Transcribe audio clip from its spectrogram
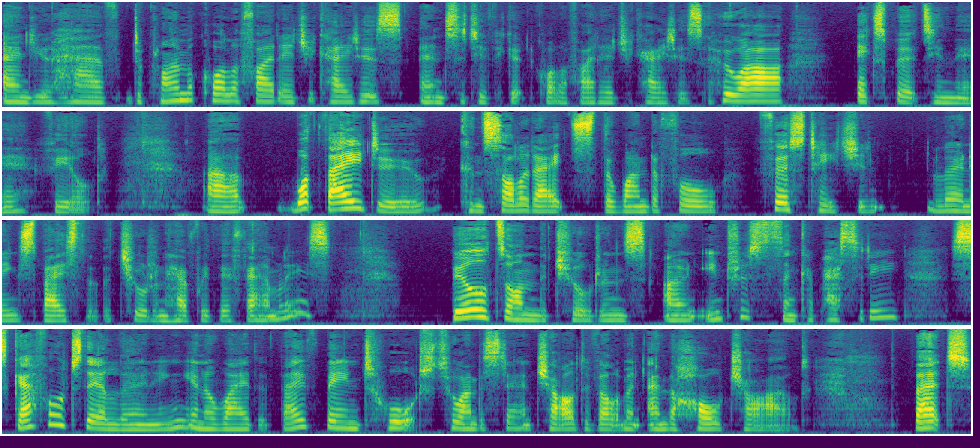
and you have diploma qualified educators and certificate qualified educators who are experts in their field. Uh, what they do consolidates the wonderful first teaching learning space that the children have with their families, builds on the children's own interests and capacity, scaffolds their learning in a way that they've been taught to understand child development and the whole child. That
